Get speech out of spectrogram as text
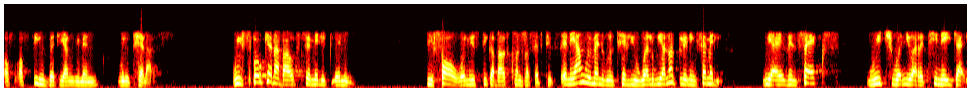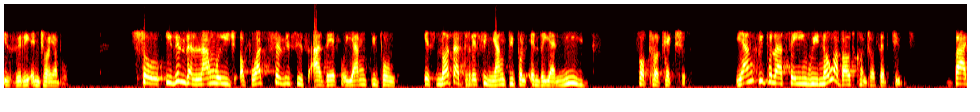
of, of things that young women will tell us. We've spoken about family planning before when we speak about contraceptives. And young women will tell you, well, we are not planning families. We are having sex, which when you are a teenager is very enjoyable. So even the language of what services are there for young people is not addressing young people and their needs for protection. Young people are saying we know about contraceptives, but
